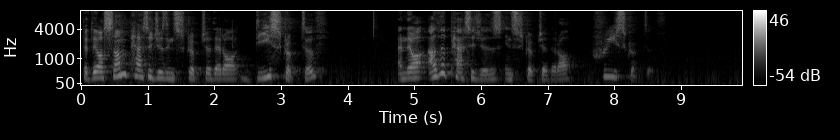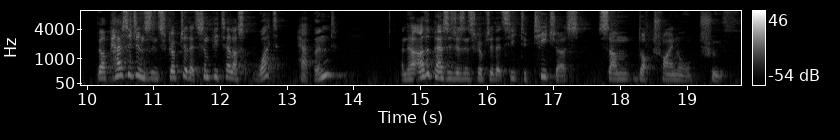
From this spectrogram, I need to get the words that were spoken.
that there are some passages in Scripture that are descriptive, and there are other passages in Scripture that are prescriptive. There are passages in Scripture that simply tell us what happened, and there are other passages in Scripture that seek to teach us some doctrinal truth.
